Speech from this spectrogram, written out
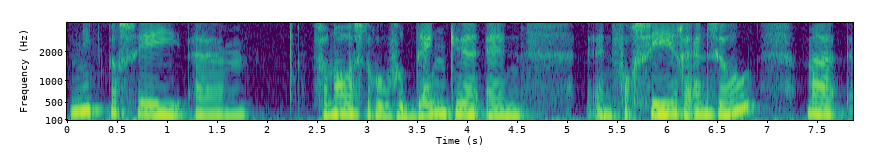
niet per se um, van alles erover denken en, en forceren en zo. Maar eh,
